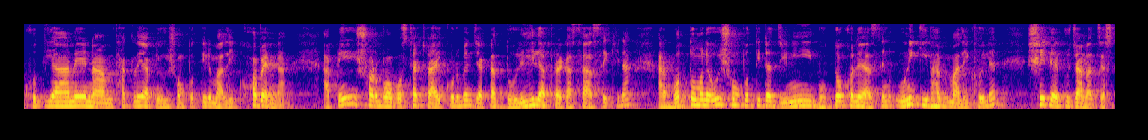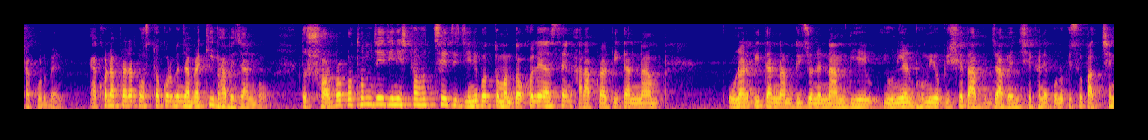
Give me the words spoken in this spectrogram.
খতিয়ানে নাম থাকলে আপনি ওই সম্পত্তির মালিক হবেন না। আপনি সর্ব অবস্থায় ট্রাই করবেন যে একটা দলিল আপনার কাছে আছে কি না আর বর্তমানে ওই সম্পত্তিটা যিনি ভোক্তখলে আছেন, উনি কীভাবে মালিক হইলেন, সেটা একটু জানার চেষ্টা করবেন। এখন আপনারা প্রশ্ন করবেন যে আমরা কীভাবে জানব? তো সর্বপ্রথম যে জিনিসটা হচ্ছে যে যিনি বর্তমান দখলে আছেন আর আপনার পিতার নাম, ওনার পিতার নাম দুইজনের নাম দিয়ে ইউনিয়ন ভূমি অফিসে যাবেন, সেখানে কোনো কিছু পাচ্ছেন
